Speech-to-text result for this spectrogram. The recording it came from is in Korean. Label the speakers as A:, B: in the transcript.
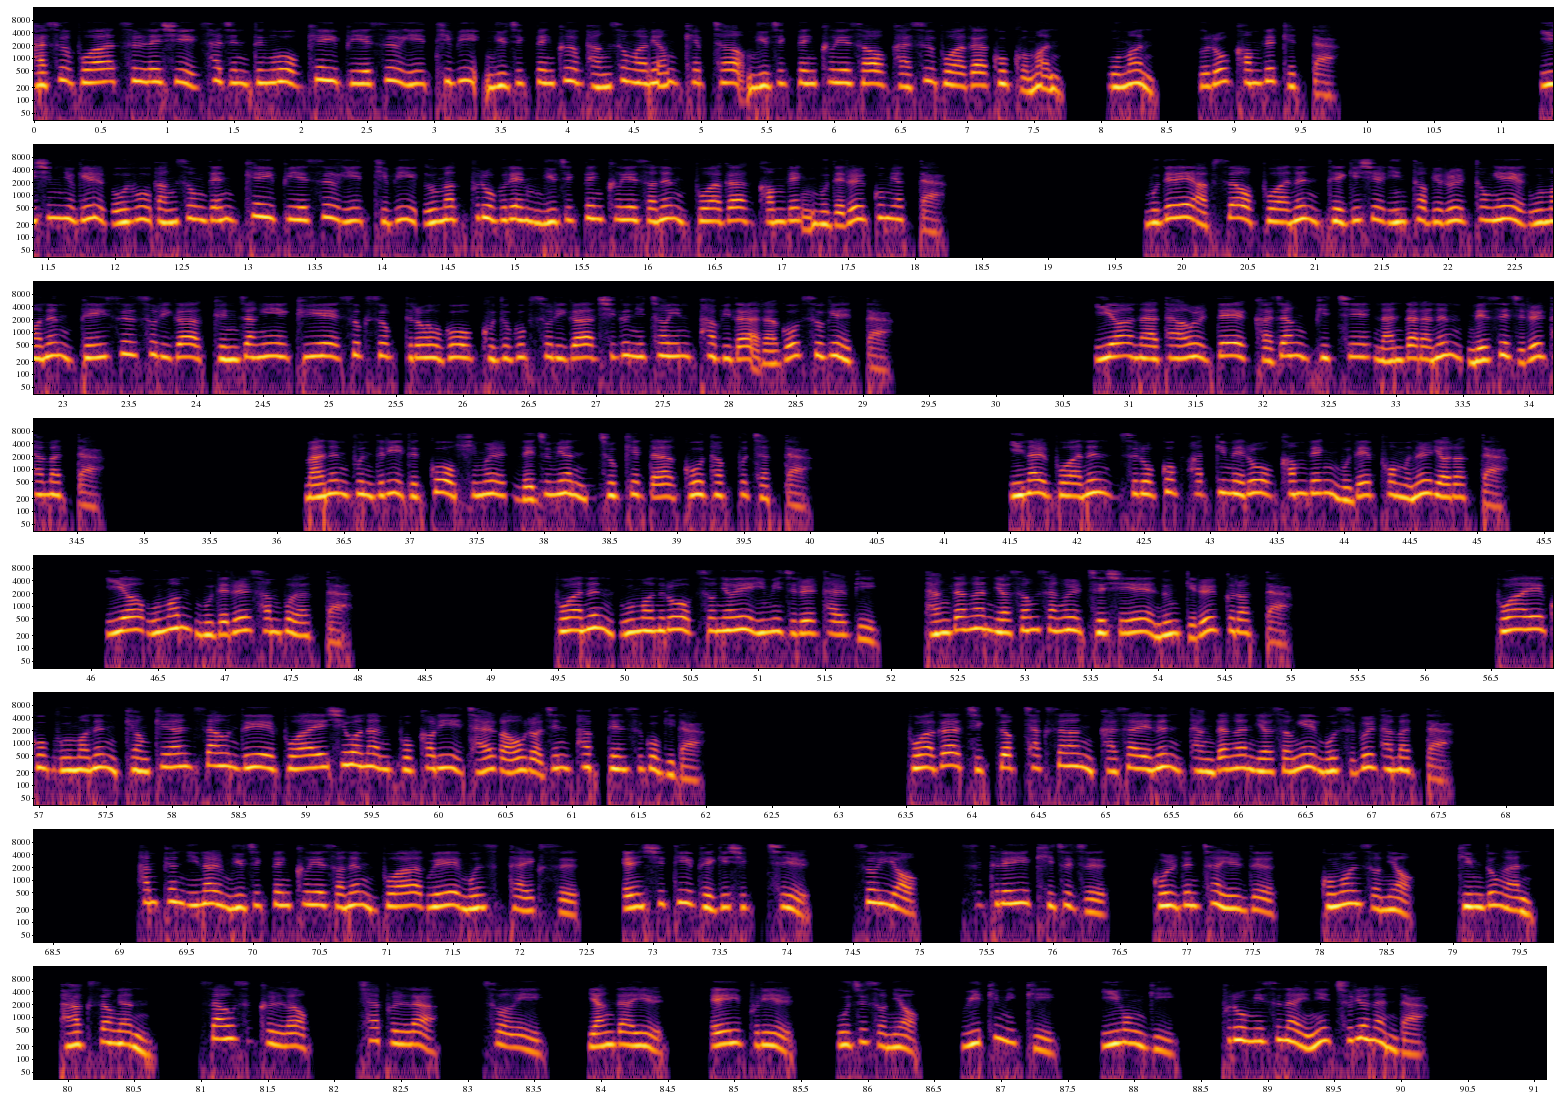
A: 가수 보아 슬래시 사진 등호 KBS ETV 뮤직뱅크 방송화면 캡처 뮤직뱅크에서 가수 보아가 곡 Woman, Woman으로 컴백했다. 26일 오후 방송된 KBS ETV 음악 프로그램 뮤직뱅크에서는 보아가 컴백 무대를 꾸몄다. 무대에 앞서 보아는 대기실 인터뷰를 통해 Woman은 베이스 소리가 굉장히 귀에 쏙쏙 들어오고 구두굽 소리가 시그니처인 팝이다 라고 소개했다. 이어 나 다올 때 가장 빛이 난다라는 메시지를 담았다. 많은 분들이 듣고 힘을 내주면 좋겠다고 덧붙였다. 이날 보아는 수록곡 홧김에로 컴백 무대 포문을 열었다. 이어 우먼 무대를 선보였다. 보아는 우먼으로 소녀의 이미지를 달비, 당당한 여성상을 제시해 눈길을 끌었다. 보아의 곡 Woman은 경쾌한 사운드에 보아의 시원한 보컬이 잘 어우러진 팝 댄스 곡이다. 보아가 직접 작사한 가사에는 당당한 여성의 모습을 담았다. 한편 이날 뮤직뱅크에서는 보아 외에 몬스타엑스, NCT 127, 소이어, 스트레이 키즈, 골든차일드, 공원소녀, 김동한, 박성현, 사우스클럽, 샤플라, 소이, 양다일, 에이프릴, 우주소녀, 위키미키, 이홍기, 프로미스나인이 출연한다.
